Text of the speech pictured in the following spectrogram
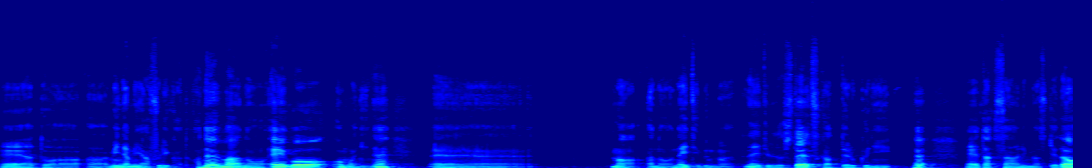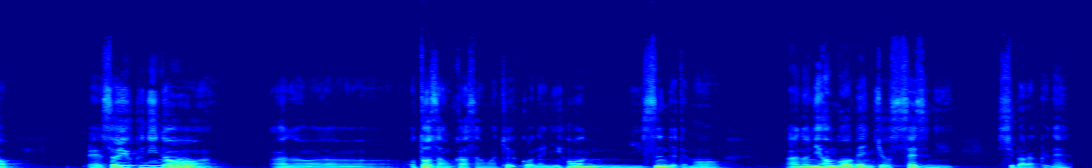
えー、あとはあ南アフリカとかね、まあ、あの英語を主にね、えーまあ、あのネイティブのネイティブとして使ってる国ね、えー、たくさんありますけど、えー、そういう国のあのお父さんお母さんは結構ね日本に住んでてもあの日本語を勉強せずにしばらくね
